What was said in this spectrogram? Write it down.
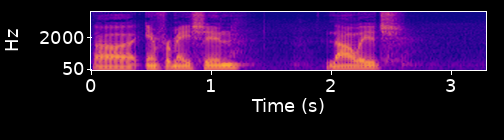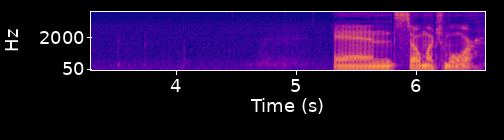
uh, information, knowledge, and so much more.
